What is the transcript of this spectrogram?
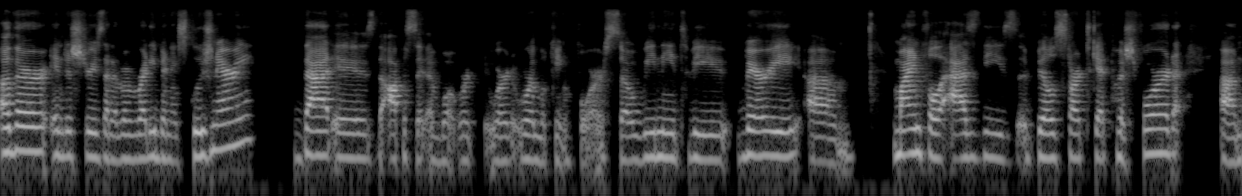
other industries that have already been exclusionary, that is the opposite of what we're, we're, we're looking for. So we need to be very um, mindful as these bills start to get pushed forward. Um,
